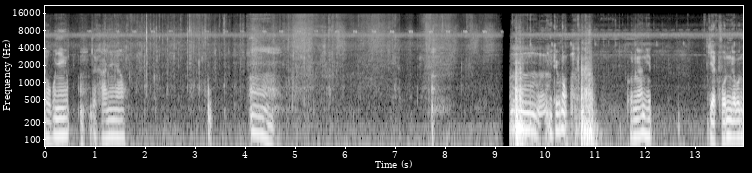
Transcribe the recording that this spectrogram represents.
ดอกพวกนี้ครับแต่ขาเงาอืมอืมนี่คือพี่น้องผลงานเห็ด เกียกฝนครับเบิ้ง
